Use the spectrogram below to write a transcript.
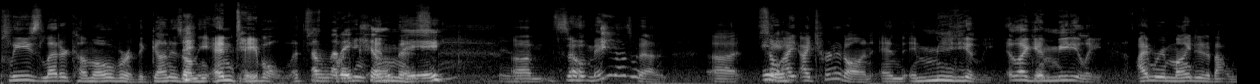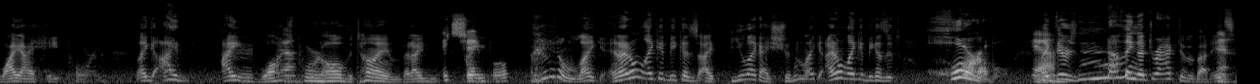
please let her come over. The gun is on the end table. Let's just let it fucking kill end me. this. Um, so maybe that's what happened. Uh, so Yeah. I, I turn it on, and immediately, like immediately, I'm reminded about why I hate porn. Like I, I watch Mm, yeah. porn all the time, but I It's I- shameful. I really don't like it, and I don't like it because I feel like I shouldn't like it. I don't like it because it's horrible. Yeah. Like there's nothing attractive about it. Yeah. It's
